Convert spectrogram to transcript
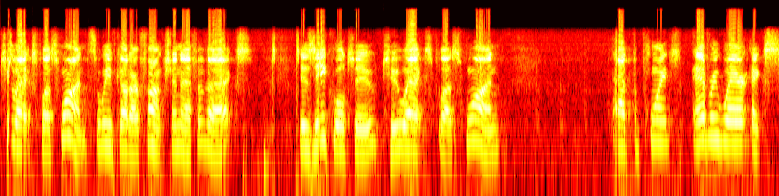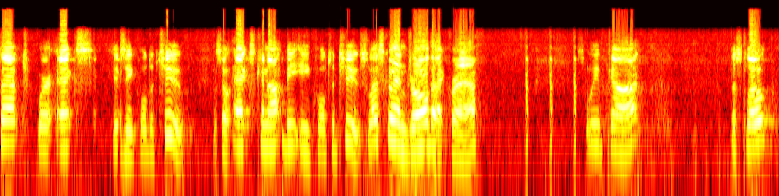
2x plus 1. So we've got our function f of x is equal to 2x plus 1 at the points everywhere except where x is equal to 2. So x cannot be equal to 2. So let's go ahead and draw that graph. So we've got the slope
